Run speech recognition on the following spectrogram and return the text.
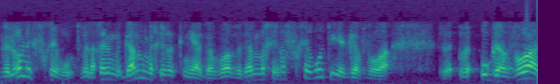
ולא לשכירות, ולכן גם מחיר הקנייה גבוה וגם מחיר השכירות יהיה גבוה. הוא גבוה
